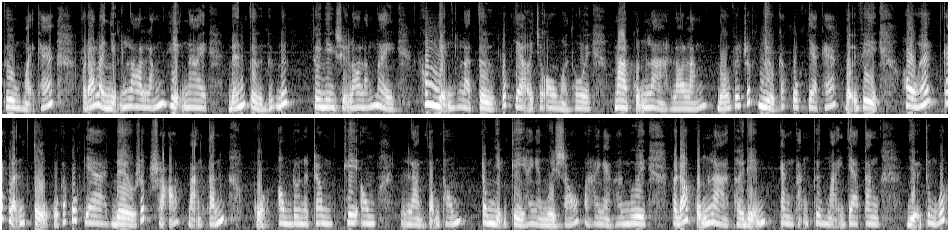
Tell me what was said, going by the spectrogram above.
thương mại khác và đó là những lo lắng hiện nay đến từ nước Đức. Tuy nhiên sự lo lắng này không những là từ quốc gia ở châu Âu mà thôi, mà cũng là lo lắng đối với rất nhiều các quốc gia khác bởi vì hầu hết các lãnh tụ của các quốc gia đều rất rõ bản tánh của ông Donald Trump khi ông làm tổng thống trong nhiệm kỳ 2016 và 2020 và đó cũng là thời điểm căng thẳng thương mại gia tăng giữa Trung Quốc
